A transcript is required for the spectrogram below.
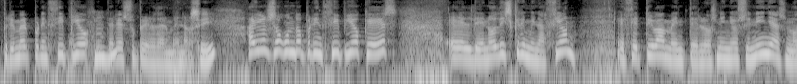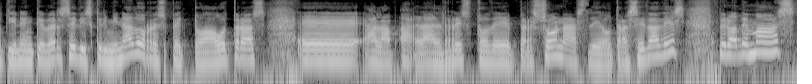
primer principio, interés superior del menor. Hay un segundo principio que es el de no discriminación. Efectivamente, los niños y niñas no tienen que verse discriminados respecto a otras, eh, al resto de personas de otras edades, pero además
